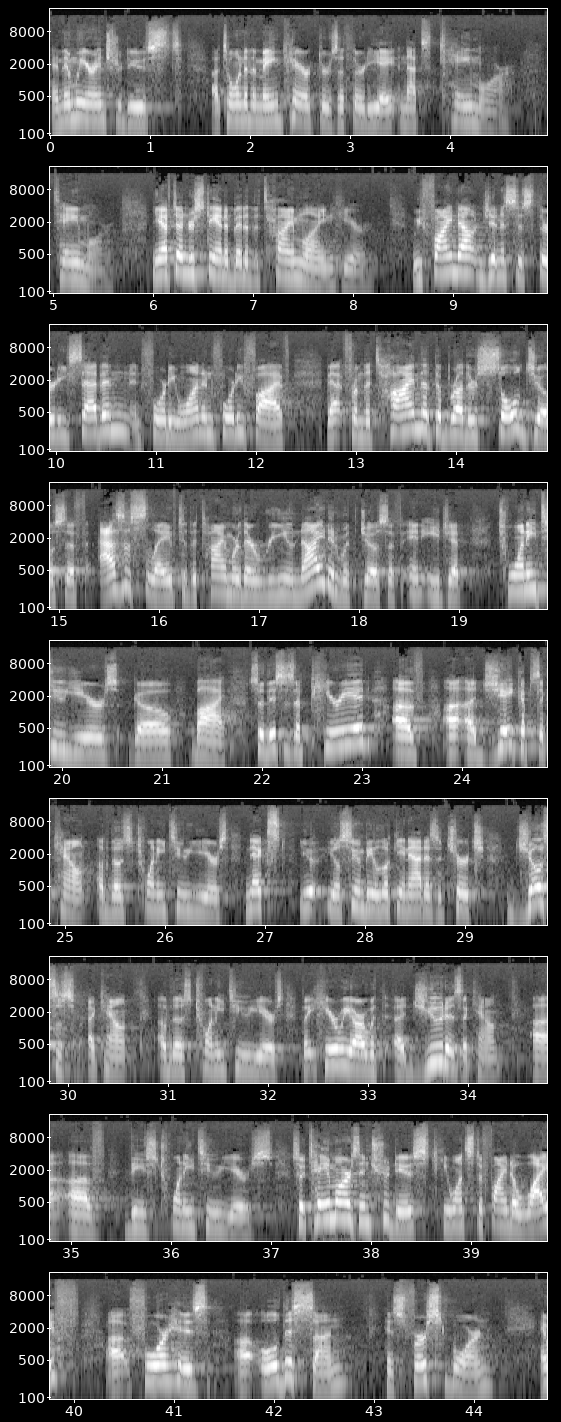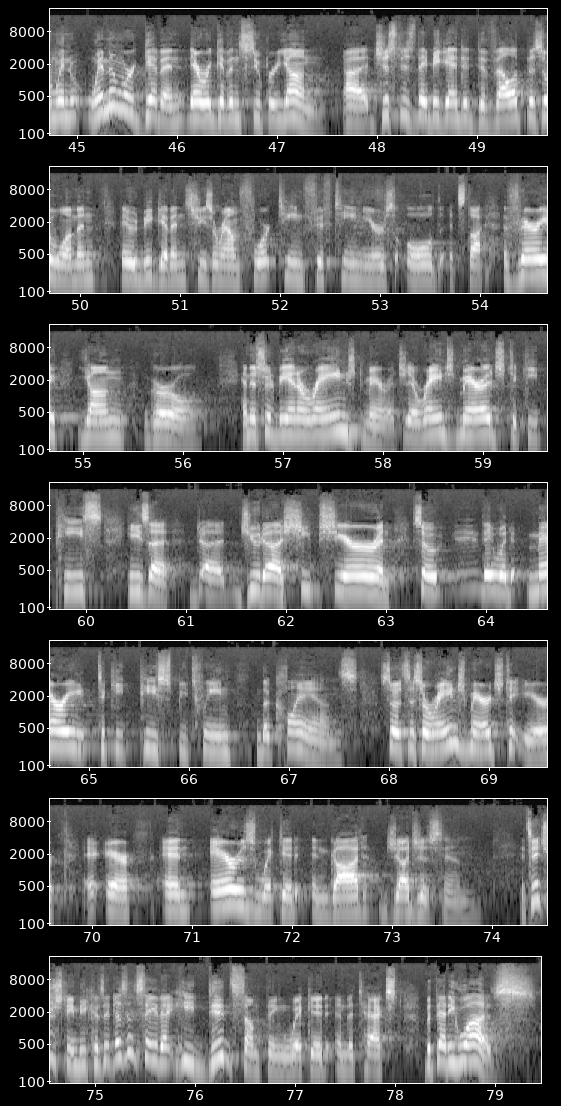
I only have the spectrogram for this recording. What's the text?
And then we are introduced uh, to one of the main characters of 38, and that's Tamar. Tamar. You have to understand a bit of the timeline here. We find out in Genesis 37 and 41 and 45 that from the time that the brothers sold Joseph as a slave to the time where they're reunited with Joseph in Egypt, 22 years go by. So, this is a period of uh, Jacob's account of those 22 years. Next, you, will soon be looking at as a church Joseph's account of those 22 years. But here we are with uh, Judah's account uh, of these 22 years. So, Tamar's introduced. He wants to find a wife uh, for his uh, oldest son, his firstborn. And when women were given, they were given super young. Uh, just as they began to develop as a woman, they would be given, she's around 14, 15 years old, it's thought, a very young girl. And this would be an arranged marriage, an arranged marriage to keep peace. He's a, a Judah, a sheep shearer, and so they would marry to keep peace between the clans. So it's this arranged marriage to Er, Er and Er is wicked, and God judges him. It's interesting because it doesn't say that he did something wicked in the text, but that he was.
